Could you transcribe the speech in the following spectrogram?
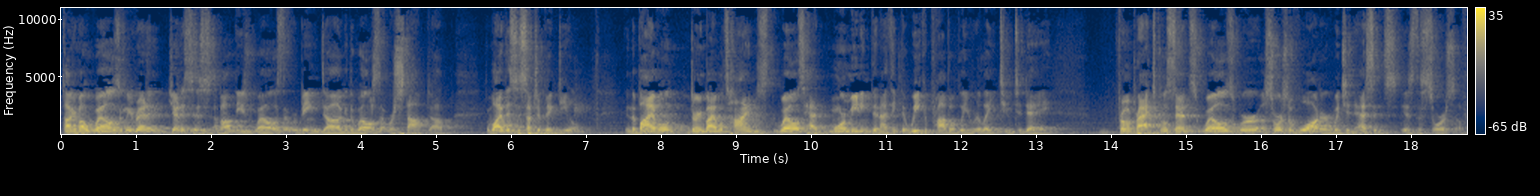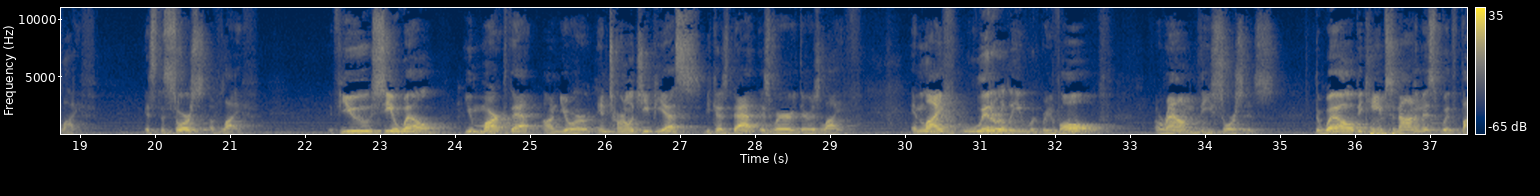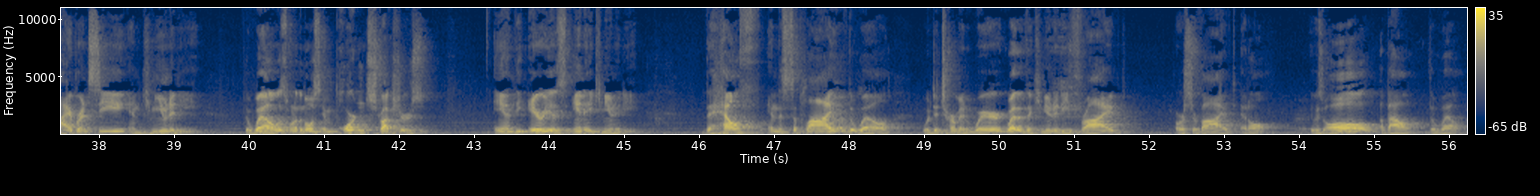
Talking about wells, and we read in Genesis about these wells that were being dug, the wells that were stopped up, and why this is such a big deal. In the Bible, during Bible times, wells had more meaning than I think that we could probably relate to today. From a practical sense, wells were a source of water, which in essence is the source of life. It's the source of life. If you see a well, you mark that on your internal GPS because that is where there is life. And life literally would revolve around these sources. The well became synonymous with vibrancy and community. The well was one of the most important structures and the areas in a community. The health and the supply of the well would determine where, whether the community thrived or survived at all. It was all about the well.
